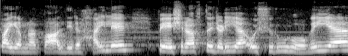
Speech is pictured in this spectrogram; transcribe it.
ਭਾਈ ਅੰਮ੍ਰਿਤਪਾਲ ਦੀ ਰਿਹਾਈ ਲਈ ਪੇਸ਼ਰਫਤ ਜਿਹੜੀ ਆ ਉਹ ਸ਼ੁਰੂ ਹੋ ਗਈ ਹੈ।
